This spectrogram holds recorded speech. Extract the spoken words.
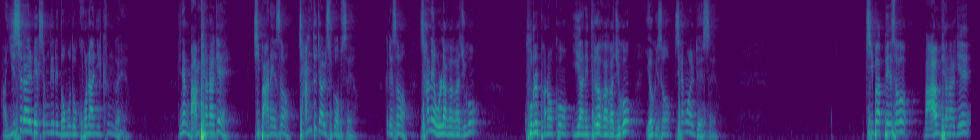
아, 이스라엘 백성들이 너무도 고난이 큰 거예요. 그냥 마음 편하게 집 안에서 잠도 잘 수가 없어요. 그래서 산에 올라가 가지고 굴을 파놓고 이 안에 들어가 가지고 여기서 생활도 했어요. 집 앞에서 마음 편하게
